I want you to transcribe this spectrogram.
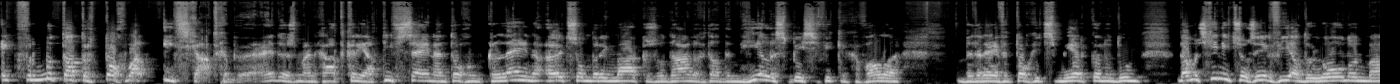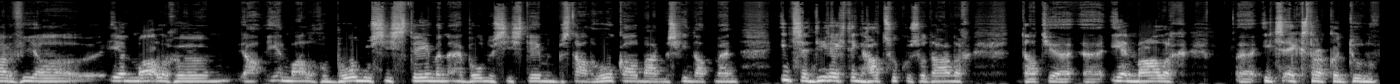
ik vermoed dat er toch wel iets gaat gebeuren. Hè. Dus men gaat creatief zijn en toch een kleine uitzondering maken, zodanig dat in hele specifieke gevallen bedrijven toch iets meer kunnen doen. Dan misschien niet zozeer via de lonen, maar via eenmalige, ja, eenmalige bonussystemen. En bonussystemen bestaan ook al, maar misschien dat men iets in die richting gaat zoeken, zodanig dat je uh, eenmalig uh, iets extra kunt doen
